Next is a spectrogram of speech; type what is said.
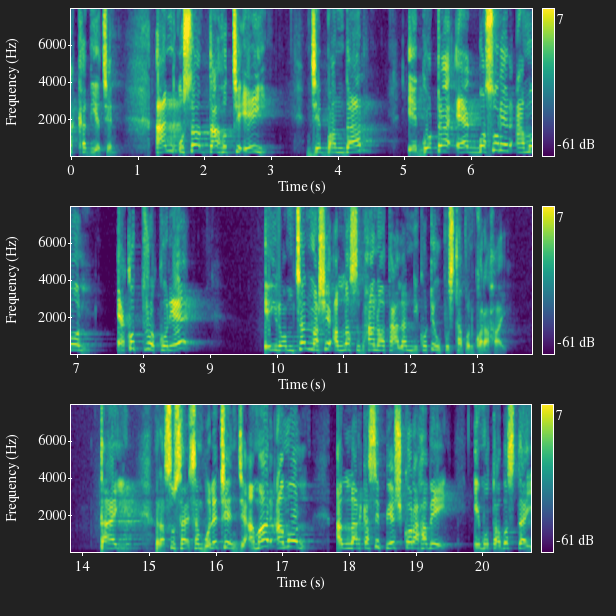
আখ্যা দিয়েছেন। আন উসাব, তা হচ্ছে এই যে বান্দার এ গোটা এক বছরের আমল একত্র করে এই রমজান মাসে আল্লাহ সুবহান তালার নিকটে উপস্থাপন করা হয়। তাই রাসুল সাহেসাম বলেছেন যে, আমার আমল আল্লাহর কাছে পেশ করা হবে এমত অবস্থায়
